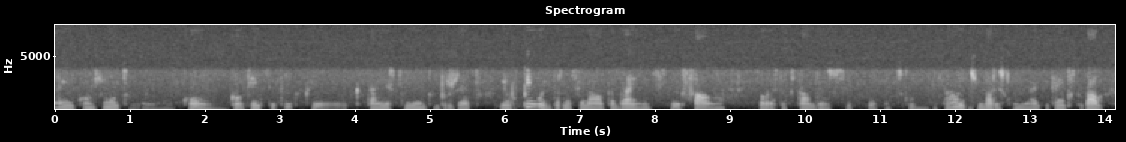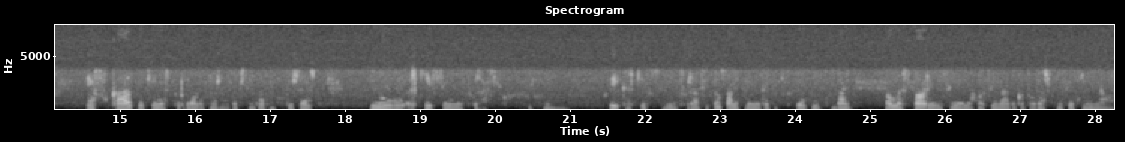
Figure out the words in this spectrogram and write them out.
em conjunto uh, com o Goethe Institute, que, que, tem neste momento um projeto europeu e internacional também, onde se fala sobre esta questão das, da descolonização e das memórias coloniais, e que em Portugal é focado, aqui neste programa que nós vamos apresentar no Gesto, no arquivo cinematográfico. Um rico arquivo cinematográfico, não só na Cinemateca Portuguesa, mas também é uma história do cinema relacionada com toda a experiência colonial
